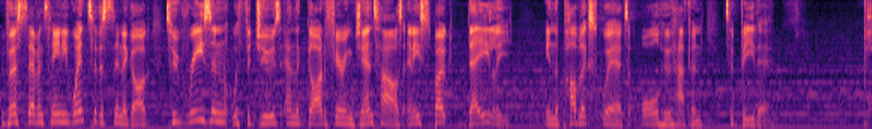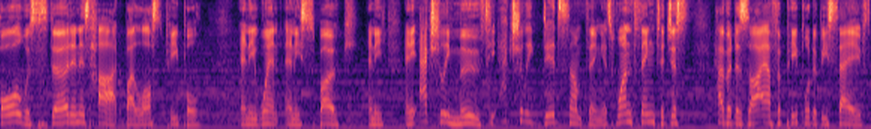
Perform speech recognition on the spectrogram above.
In verse 17, he went to the synagogue to reason with the Jews and the God fearing Gentiles, and he spoke daily in the public square to all who happened to be there. Paul was stirred in his heart by lost people, and he went and he spoke and he and he actually moved. He actually did something. It's one thing to just have a desire for people to be saved,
